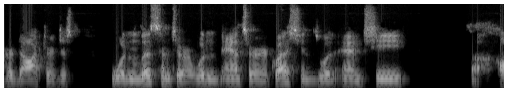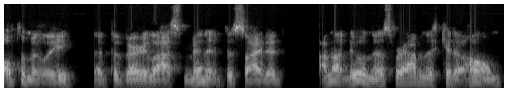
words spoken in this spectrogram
her doctor just wouldn't listen to her, wouldn't answer her questions, would, and she uh, ultimately, at the very last minute, decided, "I'm not doing this. We're having this kid at home,"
